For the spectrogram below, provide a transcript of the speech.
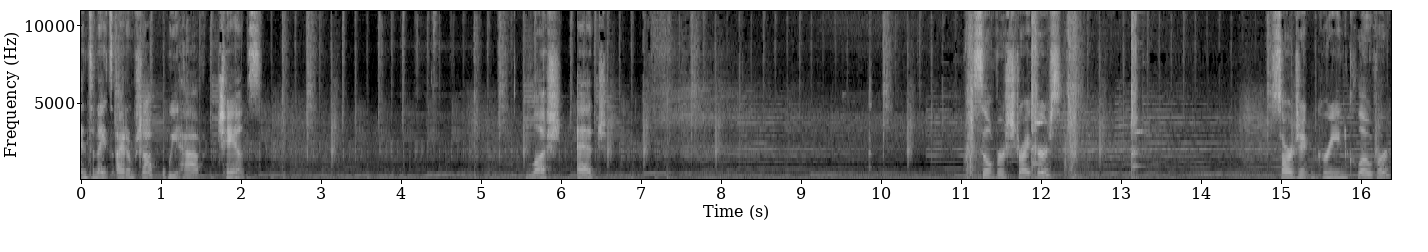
In tonight's item shop, we have Chance, Lush Edge, Silver Strikers, Sergeant Green Clover.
